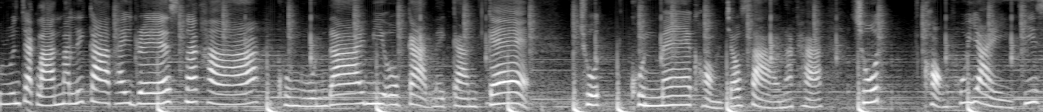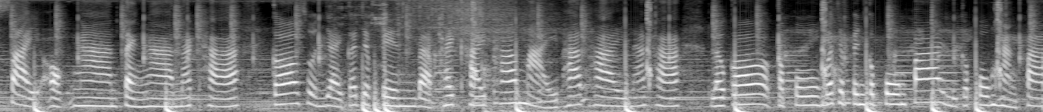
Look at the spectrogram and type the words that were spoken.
คุณวุ้นจากร้านมาริกาไทยเดรสนะคะ คุณวุ้นได้มีโอกาสในการแก้ชุดคุณแม่ของเจ้าสาวนะคะ ชุดของผู้ใหญ่ที่ใส่ออกงานแต่งงานนะคะ ก็ส่วนใหญ่ก็จะเป็นแบบคล้ายๆผ้าไหมผ้าไทยนะคะ แล้วก็กระโปรงก็จะเป็นกระโปรงป้ายหรือกระโปรงหางปลา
